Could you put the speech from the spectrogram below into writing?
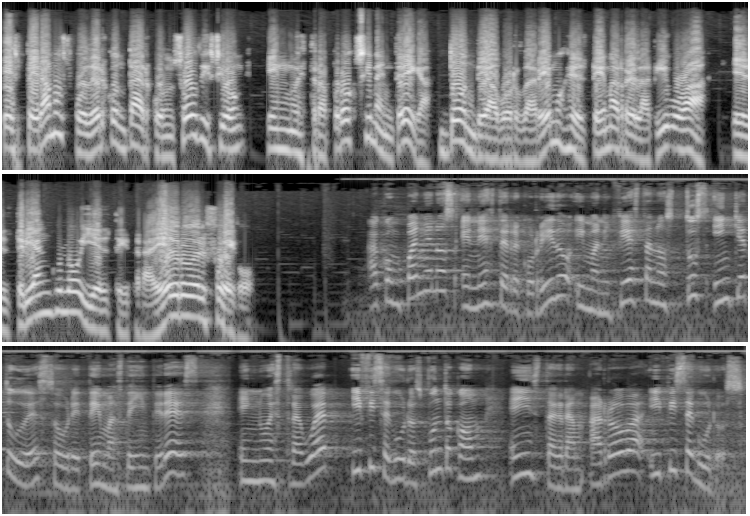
Esperamos poder contar con su audición en nuestra próxima entrega, donde abordaremos el tema relativo a el triángulo y el tetraedro del fuego. Acompáñanos en este recorrido y manifiéstanos tus inquietudes sobre temas de interés en nuestra web ifiseguros.com e Instagram arroba ifiseguros.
